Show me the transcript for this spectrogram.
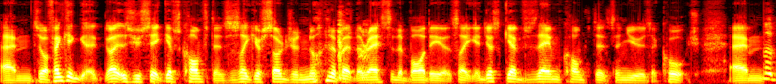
Um, so I think, it, as you say, it gives confidence. It's like your surgeon knowing about the rest of the body. It's like it just gives them confidence in you as a coach. Um, the,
